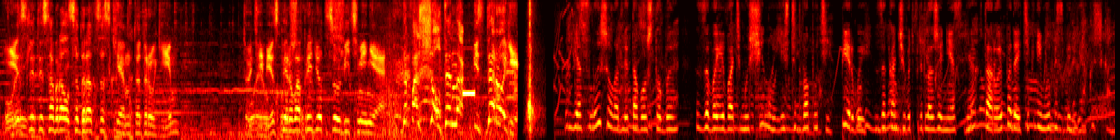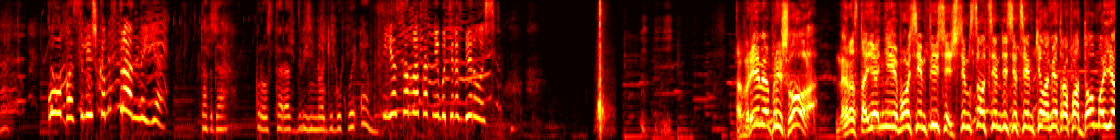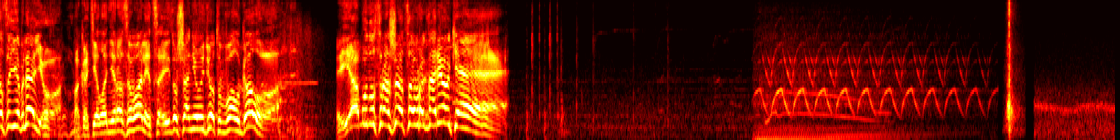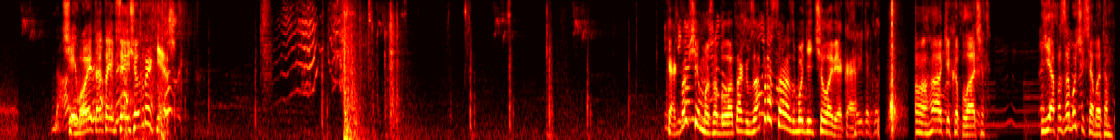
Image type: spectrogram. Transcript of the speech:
Если ты собрался драться с кем-то другим, то тебе сперва придется убить меня. Да пошел ты нахуй с дороги! Я слышала, для того, чтобы завоевать мужчину, есть два пути. Первый — заканчивать предложение с дня, второй — подойти к нему без белья. Оба слишком странные. Тогда просто раздвинь ноги буквой «М». Я сама как-нибудь разберусь. Время пришло! На расстоянии 8777 километров от дома я заявляю, пока тело не развалится и душа не уйдет в Волгалу, я буду сражаться в Рагнарёке! Чего это ты все еще дрыхнешь? Как вообще можно было так запросто разбудить человека? Ага, Акиха плачет. Я позабочусь об этом.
